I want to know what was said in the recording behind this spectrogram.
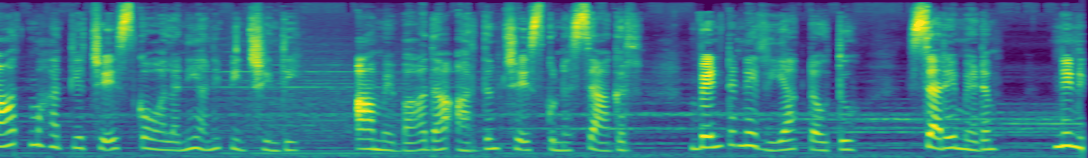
ఆత్మహత్య చేసుకోవాలని అనిపించింది. ఆమె బాధ అర్థం చేసుకున్న సాగర్ వెంటనే రియాక్ట్ అవుతూ సరే మేడం నేను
